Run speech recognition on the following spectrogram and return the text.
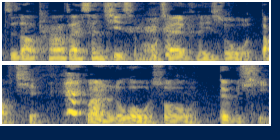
知道他在生气什么，我才可以说我道歉。不然如果我说我对不起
